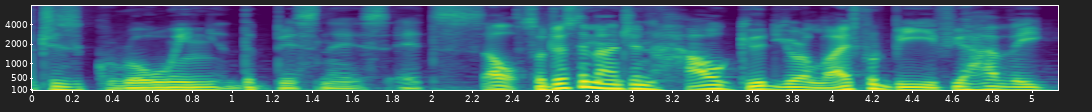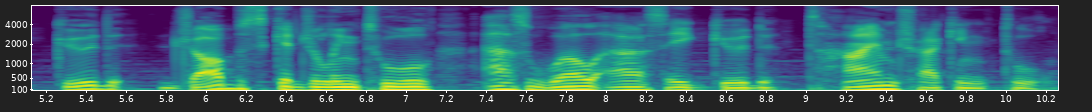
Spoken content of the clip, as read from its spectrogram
which is growing the business itself. So just imagine how good your life would be if you have a good job scheduling tool as well as a good time tracking tool.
